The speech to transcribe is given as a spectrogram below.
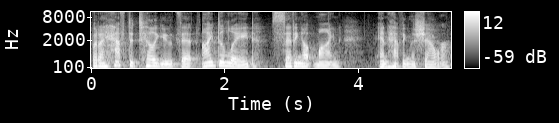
But I have to tell you that I delayed setting up mine and having the shower.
